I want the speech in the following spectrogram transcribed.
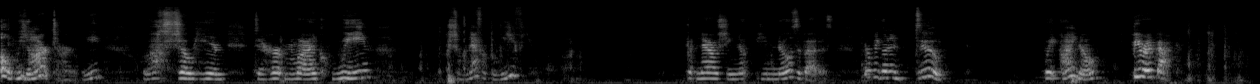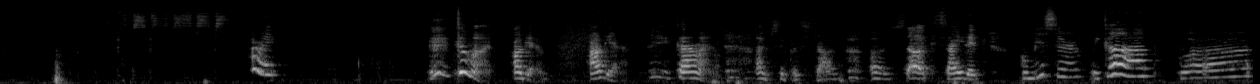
Oh, we aren't, aren't we? Well, I'll show him to hurt my queen. She'll never believe you. But now she know he knows about us. What are we going to do? Wait, I know. Be right back. All right. Come on. I'll get him. I'll get him. Come on. I'm super strong. Oh, I'm so excited. Oh, mister, wake up. What?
